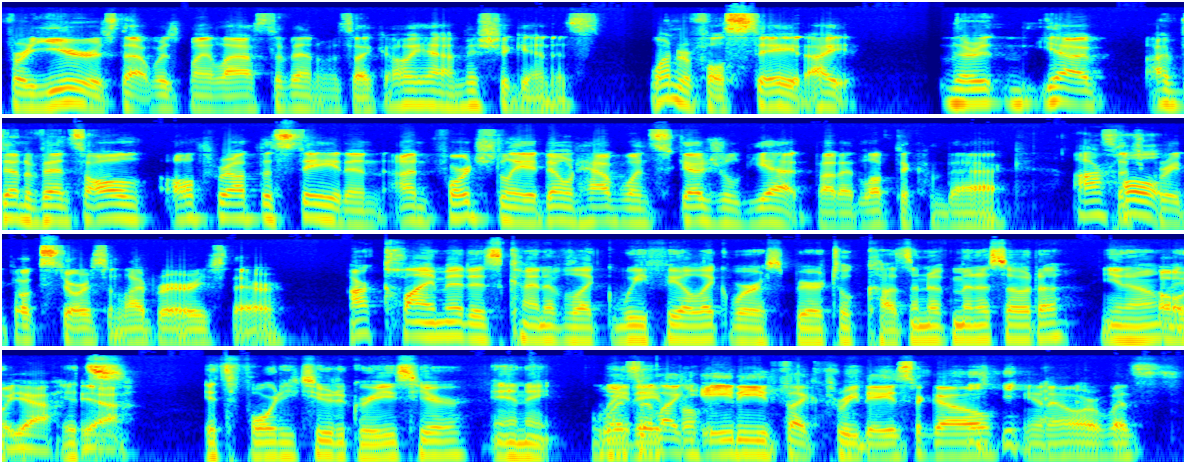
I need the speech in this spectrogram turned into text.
for years that was my last event. It was like, oh yeah, Michigan. It's wonderful state. I there yeah, I've done events all all throughout the state and unfortunately I don't have one scheduled yet, but I'd love to come back. Our Such whole, great bookstores and libraries there. Our climate is kind of like we feel like we're a spiritual cousin of Minnesota, you know? Oh yeah. It's, yeah. It's 42 degrees here in a Was it April. like 80 like 3 days ago, yeah. you know, or was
